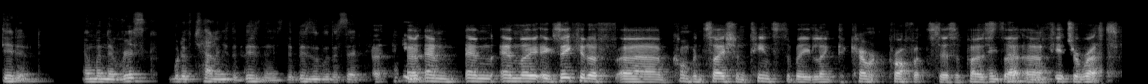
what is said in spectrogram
didn't. And when the risk would have challenged the business, the business would have said, uh, hey. and and and the executive uh, compensation tends to be linked to current profits as opposed exactly. to uh, future risk.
